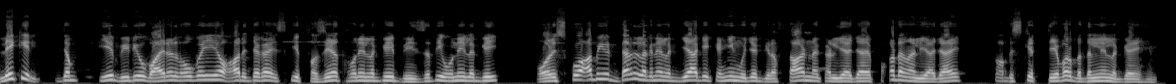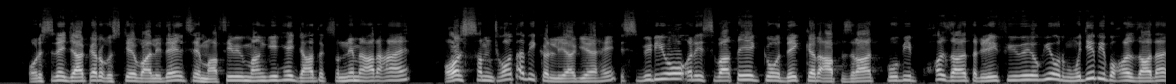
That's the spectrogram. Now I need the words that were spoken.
लेकिन जब ये वीडियो वायरल हो गई और जगह इसकी फजीयत होने लग गई, बेइज्जती होने लग गई और इसको अब ये डर लगने लग गया कि कहीं मुझे गिरफ़्तार न कर लिया जाए, पकड़ न लिया जाए तो अब इसके तेवर बदलने लग गए हैं। और इसने जाकर उसके वालिदैन से माफ़ी भी मांगी है, जहाँ तक सुनने में आ रहा है, और समझौता भी कर लिया गया है। इस वीडियो और इस वाक़े को देखकर आप हजरात को भी बहुत ज़्यादा तकलीफ़ हुई होगी, और मुझे भी बहुत ज़्यादा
